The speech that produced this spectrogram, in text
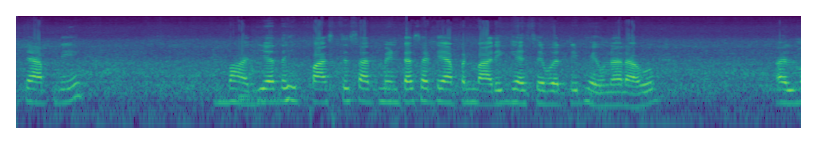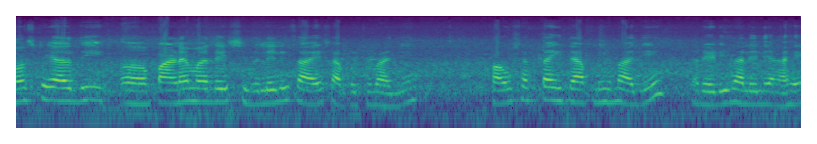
ते आपली भाजी आता ही पाच ते सात मिनटासाठी आपण बारीक गॅसेवरती ठेवणार आहोत. ऑलमोस्ट ही आधी पाण्यामध्ये शिजलेलीच आहे शापूची भाजी. पाहू शकता इथे आपली ही भाजी रेडी झालेली आहे.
